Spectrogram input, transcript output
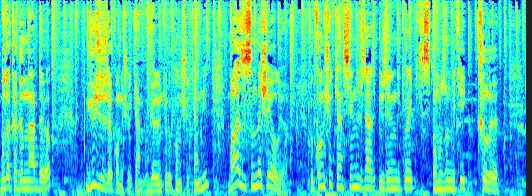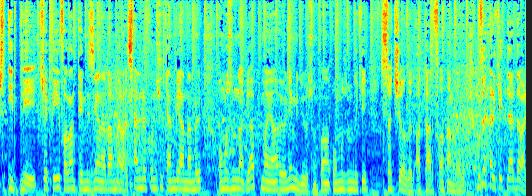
Bu da kadınlarda yok. Yüz yüze konuşurken bu. Görüntülü konuşurken değil. Bazısında şey oluyor. Bu konuşurken senin üzerindeki böyle omuzundaki kılı, işte ipliği, kepeği falan temizleyen adamlar var. Seninle konuşurken bir yandan böyle omuzundan yapma ya öyle mi diyorsun falan omuzundaki saçı alır atar falan böyle. Bu da erkeklerde var.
